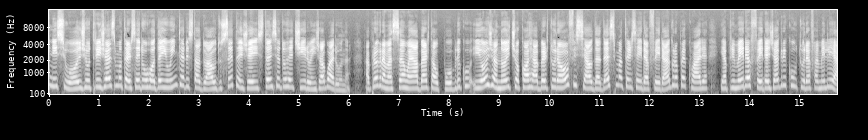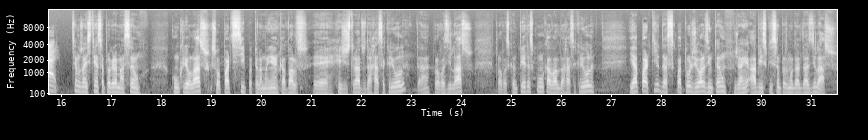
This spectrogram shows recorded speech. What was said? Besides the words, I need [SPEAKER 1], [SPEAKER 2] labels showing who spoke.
[SPEAKER 1] início hoje o 33º Rodeio Interestadual do CTG Estância do Retiro, em Jaguaruna. A programação é aberta ao público e hoje à noite ocorre a abertura oficial da 13ª Feira Agropecuária e a primeira Feira de Agricultura Familiar.
[SPEAKER 2] Temos uma extensa programação com o criolaço, que só participa pela manhã cavalos é, registrados da raça crioula, tá? provas de laço, provas campeiras com o cavalo da raça crioula. E a partir das 14 horas, então, já abre inscrição para as modalidades de laço.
